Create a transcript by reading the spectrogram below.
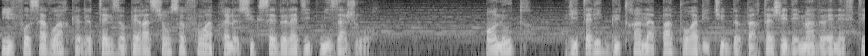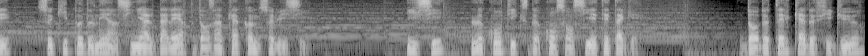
il faut savoir que de telles opérations se font après le succès de la dite mise à jour. En outre, Vitalik Butrin n'a pas pour habitude de partager des mains de NFT, ce qui peut donner un signal d'alerte dans un cas comme celui-ci. Ici, le compte X de Consensi était tagué. Dans de tels cas de figure,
